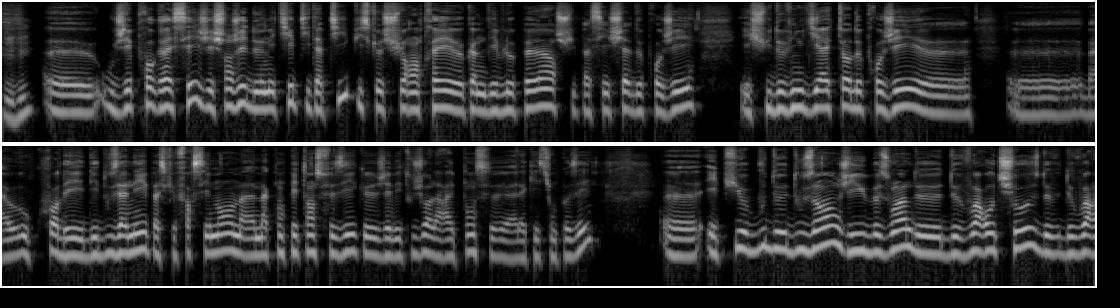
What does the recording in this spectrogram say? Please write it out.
mhm. où j'ai progressé, j'ai changé de métier petit à petit, puisque je suis rentré comme développeur, je suis passé chef de projet, et je suis devenu directeur de projet bah, au cours des, des, 12 années, parce que forcément, ma, ma compétence faisait que j'avais toujours la réponse à la question posée. Euh, et puis au bout de 12 ans, j'ai eu besoin de, voir autre chose, de, voir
